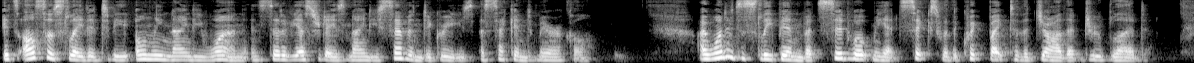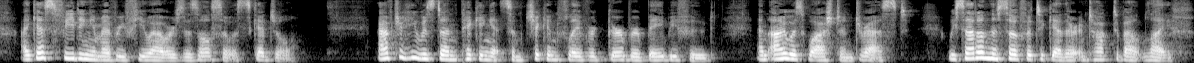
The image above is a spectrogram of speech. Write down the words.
It's also slated to be only 91 instead of yesterday's 97 degrees, a second miracle. I wanted to sleep in, but Sid woke me at six with a quick bite to the jaw that drew blood. I guess feeding him every few hours is also a schedule. After he was done picking at some chicken flavored Gerber baby food, and I was washed and dressed, we sat on the sofa together and talked about life.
